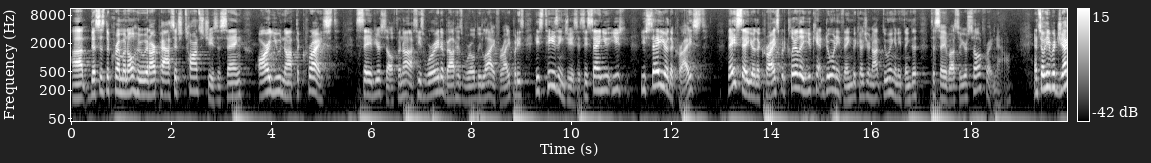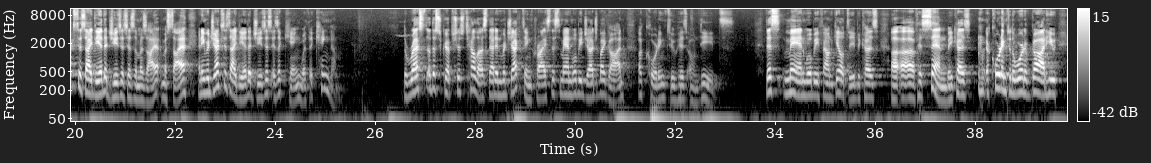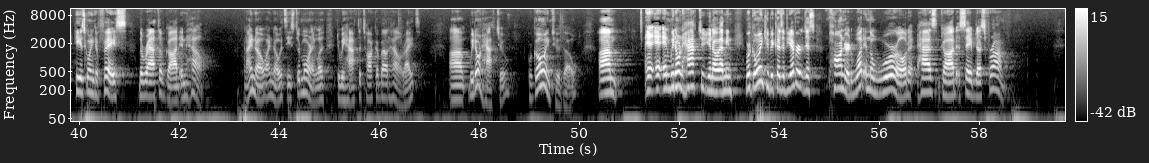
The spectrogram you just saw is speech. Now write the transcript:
Uh, this is the criminal who, in our passage, taunts Jesus, saying, Are you not the Christ? Save yourself and us. He's worried about his worldly life, right? But he's, he's teasing Jesus. He's saying, you, you, you say you're the Christ. They say you're the Christ, but clearly you can't do anything because you're not doing anything to, to save us or yourself right now. And so he rejects this idea that Jesus is a Messiah, Messiah, and he rejects this idea that Jesus is a king with a kingdom. The rest of the scriptures tell us that in rejecting Christ, this man will be judged by God according to his own deeds. This man will be found guilty because uh, of his sin, because according to the word of God, he, he is going to face the wrath of God in hell. And I know, I know it's Easter morning. Do we have to talk about hell, right? Uh, we don't have to. We're going to, though. Um, and, and, we don't have to, you know, I mean, we're going to because if you ever just pondered what in the world has God saved us from?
